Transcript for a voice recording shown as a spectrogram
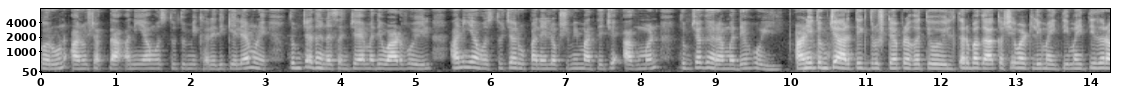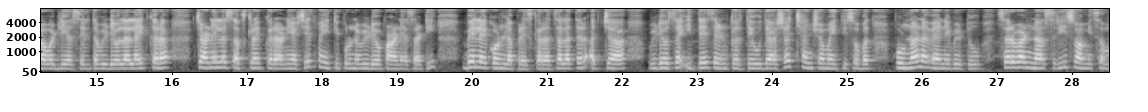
करून आणू शकता शकता आणि या वस्तू तुम्ही खरेदी केल्यामुळे तुमच्या धनसंचयामध्ये वाढ होईल आणि या वस्तूच्या रूपाने लक्ष्मी मातेचे आगमन तुमच्या घरामध्ये होईल. आणि तुमची आर्थिकदृष्ट्या प्रगती होईल. तर बघा कशी वाटली माहिती? माहिती जर आवडली असेल तर व्हिडिओला लाईक करा चॅनेलला सबस्क्राईब करा आणि असेच माहितीपूर्ण व्हिडिओ पाहण्यासाठी बेल आयकॉनला प्रेस करा. चला तर आजच्या व्हिडिओचा इथे सेंड करते. उद्या अशाच छानशा माहितीसोबत पुन्हा नव्याने भेटू. सर्वांना श्री स्वामी समर्थ.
